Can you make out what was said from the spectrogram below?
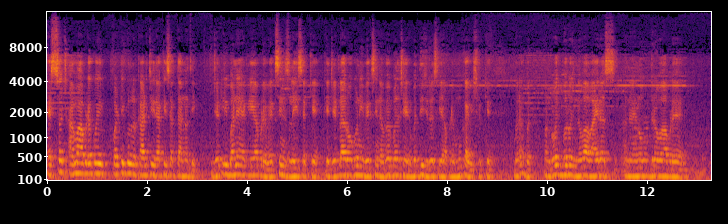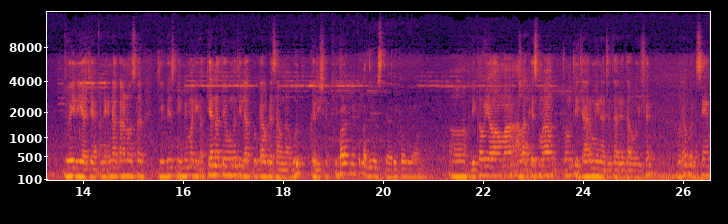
એસ સચ આમાં આપણે કોઈ પર્ટિક્યુલર કાળજી રાખી શકતા નથી. જેટલી બને એટલી આપણે વેક્સિન્સ લઈ શકીએ કે જેટલા રોગોની વેક્સિન અવેલેબલ છે એ બધી જ રસી આપણે મુકાવી શકીએ. બરાબર? પણ રોજબરોજ નવા વાયરસ અને એનો ઉપદ્રવ આપણે જોઈ રહ્યા છે અને એના કારણોસર જીબીએસની બીમારી અત્યારના તો એવું નથી લાગતું કે આપણે સાવ નાબૂદ કરી શકીએ. બાળકને કેટલા દિવસ થયા રિકવરી આવવામાં રિકવરી આવવામાં આવા કેસમાં ત્રણથી ચાર મહિના જતા રહેતા હોય છે. બરાબર? સેમ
